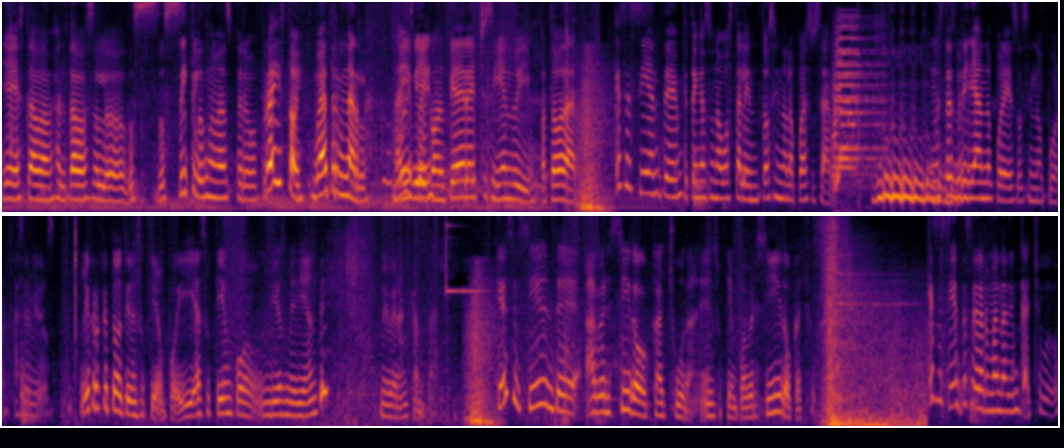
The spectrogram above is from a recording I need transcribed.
ya estaba, me faltaba solo dos, dos ciclos nomás, pero, pero ahí estoy, voy a terminarla. Muy ahí estoy bien. con el pie derecho siguiendo y para todo dar. ¿Qué se siente que tengas una voz talentosa y no la puedas usar? No estés brillando por eso, sino por hacer videos. Yo creo que todo tiene su tiempo y a su tiempo, Dios mediante, me verán cantar. ¿Qué se siente haber sido cachuda en su tiempo? Haber sido cachuda. ¿Qué se siente ser hermana de un cachudo?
